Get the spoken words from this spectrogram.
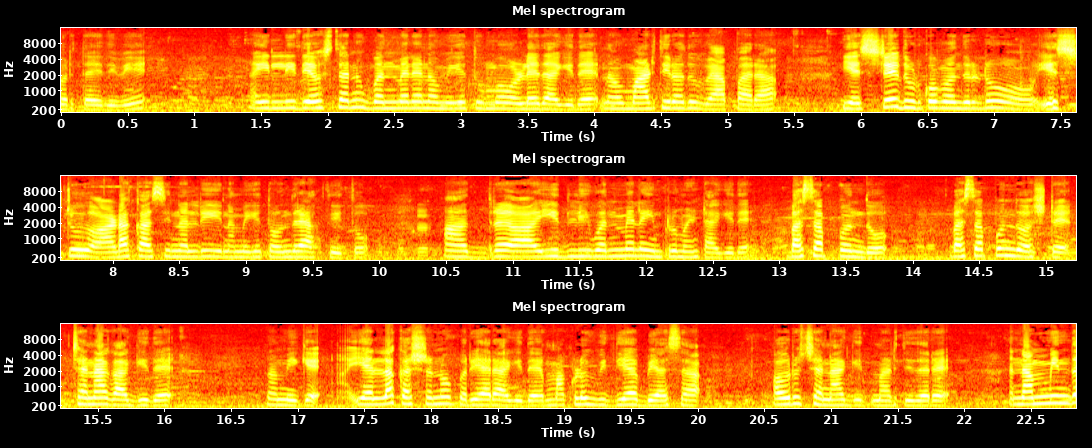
ಬರ್ತಾ ಇದ್ದೀವಿ. ಇಲ್ಲಿ ದೇವಸ್ಥಾನಕ್ಕೆ ಬಂದ ಮೇಲೆ ನಮಗೆ ತುಂಬ ಒಳ್ಳೆಯದಾಗಿದೆ ನಾವು ಮಾಡ್ತಿರೋದು ವ್ಯಾಪಾರ. ಎಷ್ಟೇ ದುಡ್ಕೊಂಬಂದ್ರೂ ಎಷ್ಟು ಹಣಕಾಸಿನಲ್ಲಿ ನಮಗೆ ತೊಂದರೆ ಆಗ್ತಿತ್ತು. ಅದ್ರ ಇಲ್ಲಿ ಬಂದಮೇಲೆ ಇಂಪ್ರೂವ್ಮೆಂಟ್ ಆಗಿದೆ. ಬಸಪ್ಪಂದು ಬಸಪ್ಪಂದು ಅಷ್ಟೇ, ಚೆನ್ನಾಗಾಗಿದೆ ನಮಗೆ. ಎಲ್ಲ ಕಷ್ಟನೂ ಪರಿಹಾರ ಆಗಿದೆ. ಮಕ್ಳಿಗೆ ವಿದ್ಯಾಭ್ಯಾಸ, ಅವರು ಚೆನ್ನಾಗಿ ಇದು ಮಾಡ್ತಿದ್ದಾರೆ. ನಮ್ಮಿಂದ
